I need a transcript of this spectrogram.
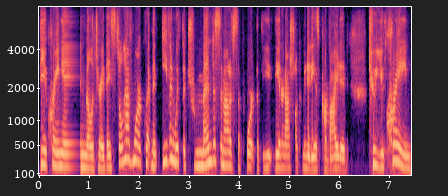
the Ukrainian military. They still have more equipment, even with the tremendous amount of support that the, the international community has provided to Ukraine.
